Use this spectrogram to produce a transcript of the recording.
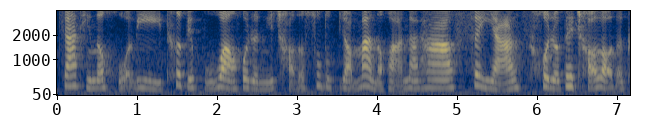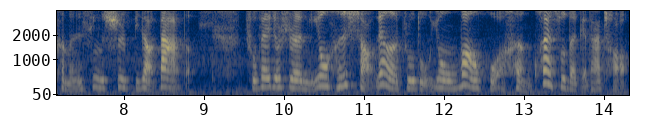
家庭的火力特别不旺，或者你炒的速度比较慢的话，那它废牙或者被炒老的可能性是比较大的。除非就是你用很少量的猪肚，用旺火很快速的给它炒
